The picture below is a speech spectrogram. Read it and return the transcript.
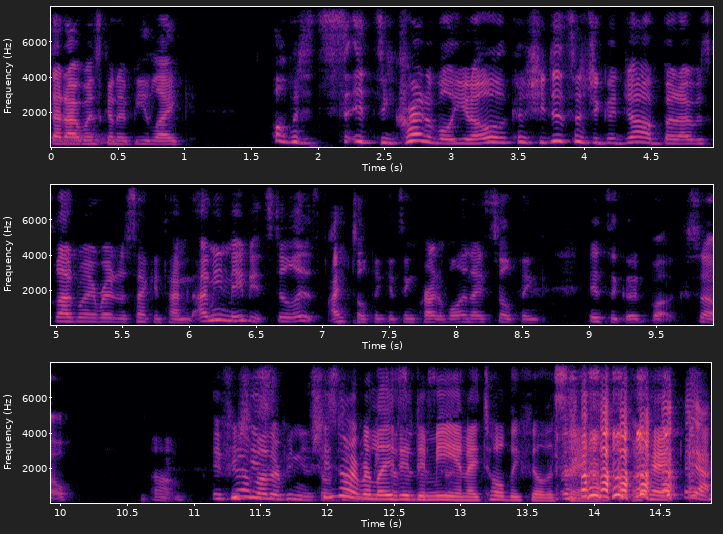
That I was gonna be like, oh, but it's it's incredible, you know, because she did such a good job. But I was glad when I read it a second time. I mean, maybe it still is. I still think it's incredible, and I still think it's a good book. So, um, if you have She's- other opinions, She's don't tell me, related to me, good. and I totally feel the same. Okay. yeah,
